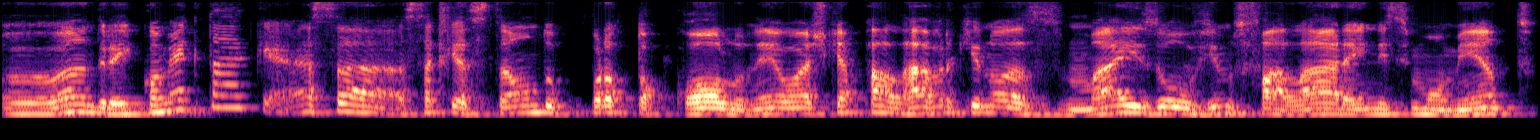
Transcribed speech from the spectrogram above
André, como é que está essa, essa questão do protocolo, né? Eu acho que é a palavra que nós mais ouvimos falar aí nesse momento.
